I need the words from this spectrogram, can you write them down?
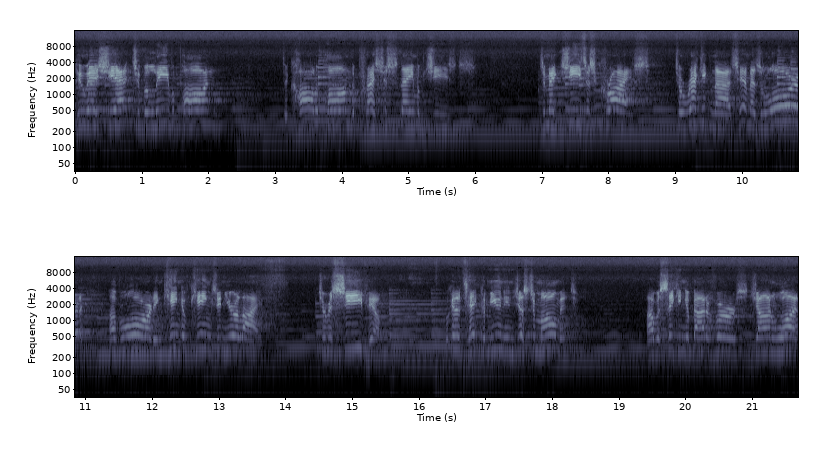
who has yet to believe upon, to call upon the precious name of Jesus, to make Jesus Christ, to recognize Him as Lord of Lord and King of Kings in your life, to receive Him. We're going to take communion in just a moment. I was thinking about a verse, John 1,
